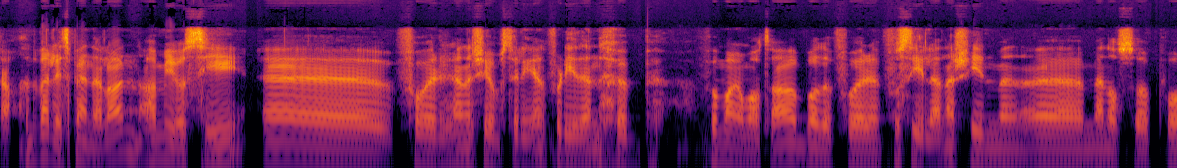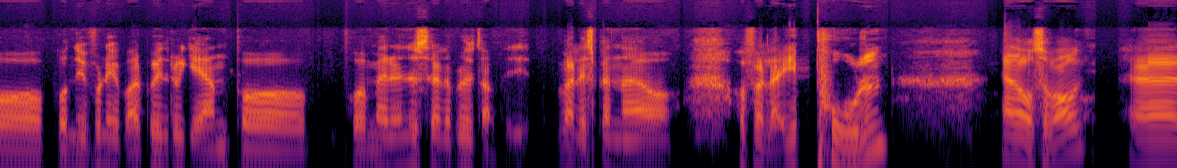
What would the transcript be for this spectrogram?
ja, et veldig spennende land. Har mye å si eh, for energiomstillingen fordi det er en hub på mange måter. Både for fossil energi, men, eh, men også på, på, ny fornybar, på hydrogen, på, på mer industrielle produkter. Veldig spennende å, å, følge. I Polen er det også valg. Eh,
